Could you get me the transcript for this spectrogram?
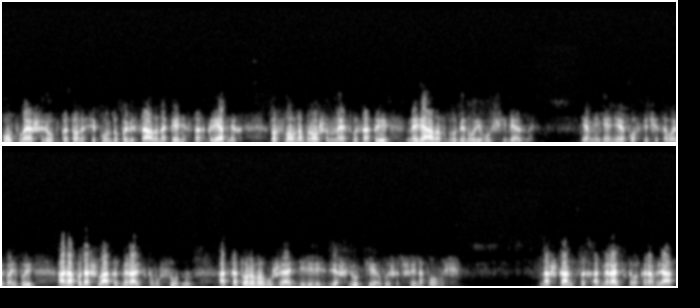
Утлая шлюпка то на секунду повисала на пенистых гребнях, то, словно брошенная с высоты, ныряла в глубину ревущей бездны. Тем не менее, после часовой борьбы она подошла к адмиральскому судну, от которого уже отделились две шлюпки, вышедшие на помощь. На шканцах адмиральского корабля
